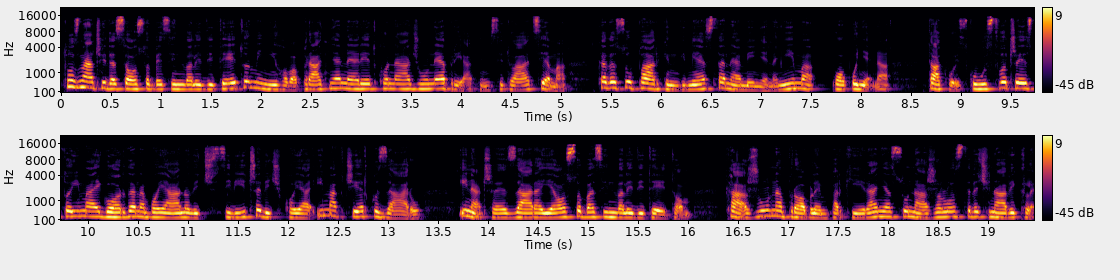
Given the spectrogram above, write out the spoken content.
To znači da se osobe s invaliditetom i njihova pratnja nerijetko nađu u neprijatnim situacijama kada su parking mjesta namjenjena njima popunjena. Takvo iskustvo često ima i Gordana Bojanović-Sivičević koja ima kćerku Zaru. Inače, Zara je osoba s invaliditetom. Kažu, na problem parkiranja su nažalost već navikle,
